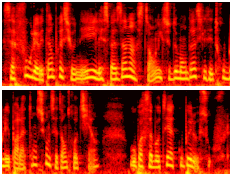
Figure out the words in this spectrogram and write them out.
Sa fougue l'avait impressionné, et l'espace d'un instant, il se demanda s'il était troublé par la tension de cet entretien, ou par sa beauté à couper le souffle.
